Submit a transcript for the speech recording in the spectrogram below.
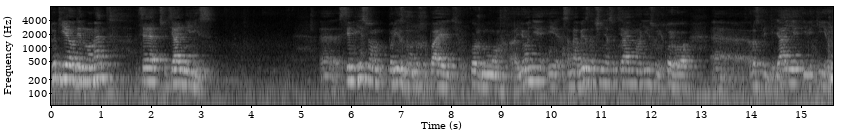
Тут є один момент це соціальний ліс. Е, З цим лісом по-різному поступають в кожному районі і саме визначення соціального лісу, і хто його е, розподіляє, і в якій його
